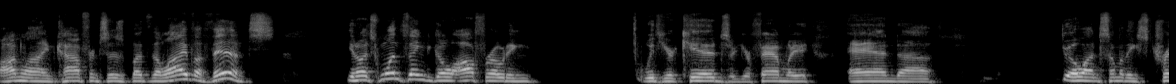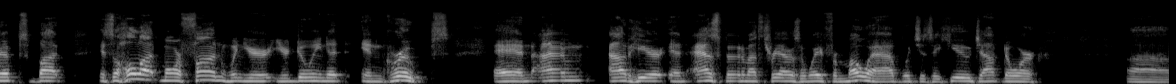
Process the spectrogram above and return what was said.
online conferences, but the live events, you know, it's one thing to go off roading with your kids or your family and uh, go on some of these trips, but it's a whole lot more fun when you're you're doing it in groups. And I'm out here in Aspen, about three hours away from Moab, which is a huge outdoor uh,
